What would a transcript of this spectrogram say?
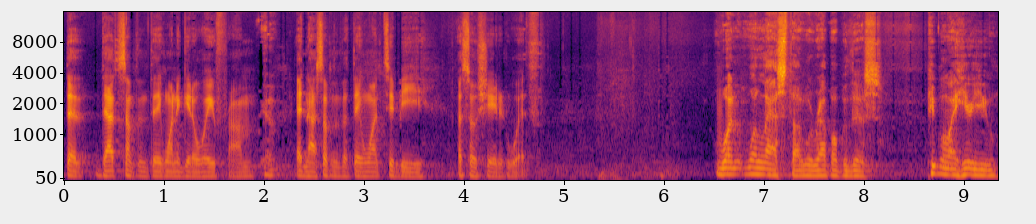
that that's something they want to get away from, Yep. and not something that they want to be associated with. One one last thought. We'll wrap up with this. People might hear you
